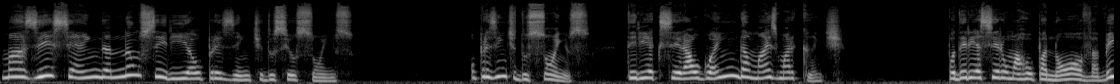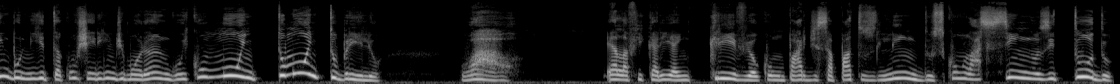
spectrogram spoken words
mas esse ainda não seria o presente dos seus sonhos. O presente dos sonhos teria que ser algo ainda mais marcante. Poderia ser uma roupa nova, bem bonita, com cheirinho de morango e com muito, muito brilho. Uau! Ela ficaria incrível com um par de sapatos lindos, com lacinhos e tudo.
